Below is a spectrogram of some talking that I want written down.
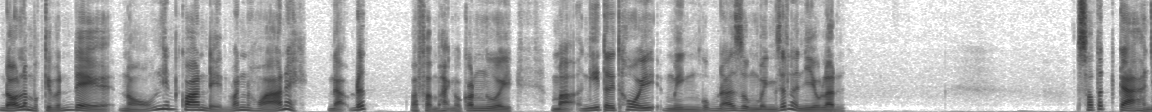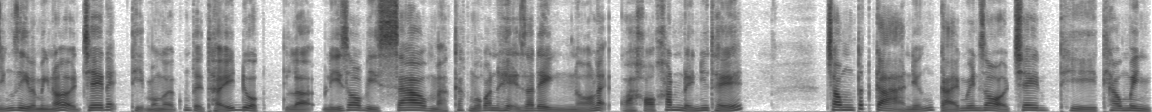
Đó là một cái vấn đề nó liên quan đến văn hóa này, đạo đức và phẩm hạnh của con người mà nghĩ tới thôi mình cũng đã dùng mình rất là nhiều lần sau tất cả những gì mà mình nói ở trên ấy, thì mọi người cũng thể thấy được là lý do vì sao mà các mối quan hệ gia đình nó lại quá khó khăn đến như thế. Trong tất cả những cái nguyên do ở trên thì theo mình,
